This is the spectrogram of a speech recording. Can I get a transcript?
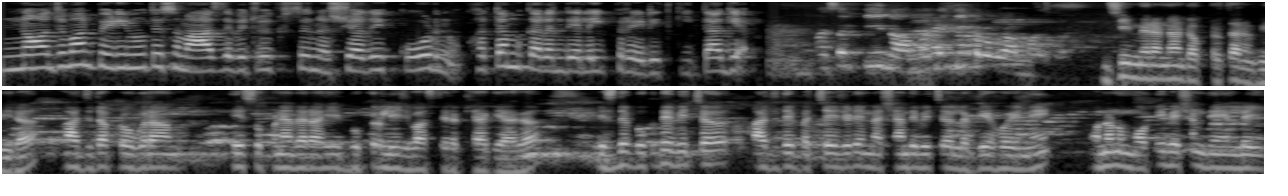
ਨੌਜਵਾਨ ਪੀੜ੍ਹੀ ਨੂੰ ਤੇ ਸਮਾਜ ਦੇ ਵਿੱਚੋਂ ਇਸ ਨਸ਼ਿਆਂ ਦੇ ਕੋੜ ਨੂੰ ਖਤਮ ਕਰਨ ਦੇ ਲਈ ਪ੍ਰੇਰਿਤ ਕੀਤਾ ਗਿਆ। ਹਾਂ ਸਰ ਕੀ ਨਾਮ ਹੈ ਕੀ ਪ੍ਰੋਗਰਾਮ ਹੈ ਜੀ ਮੇਰਾ ਨਾਮ ਡਾਕਟਰ ਧਰਮਵੀਰ ਆ। ਅੱਜ ਦਾ ਪ੍ਰੋਗਰਾਮ ਇਹ ਸੁਪਨਿਆਂ ਦਾ ਰਾਹੀਂ ਬੁੱਕ ਰਿਲੀਜ਼ ਵਾਸਤੇ ਰੱਖਿਆ ਗਿਆ ਹੈਗਾ। ਇਸ ਦੇ ਬੁੱਕ ਦੇ ਵਿੱਚ ਅੱਜ ਦੇ ਬੱਚੇ ਜਿਹੜੇ ਨਸ਼ਿਆਂ ਦੇ ਵਿੱਚ ਲੱਗੇ ਹੋਏ ਨੇ ਉਹਨਾਂ ਨੂੰ ਮੋਟੀਵੇਸ਼ਨ ਦੇਣ ਲਈ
